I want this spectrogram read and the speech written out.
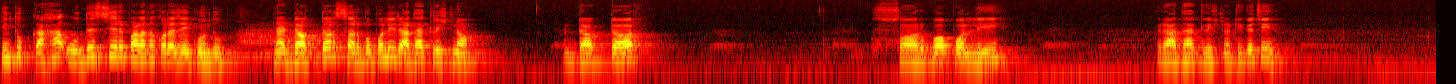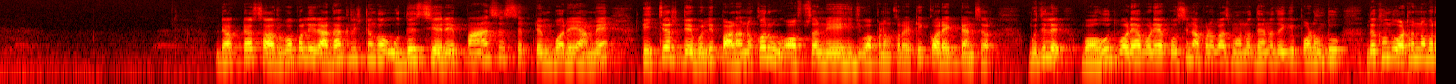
কিন্তু কাহা উদ্দেশ্যে পালন করা যায় কুহতু না ডক্টর সর্বপল্লী রাধাকৃষ্ণ ডক্টর সর্বপল্লী রাধাকৃষ্ণ ঠিক আছে ডক্টর সর্বপল্লী রাধাকৃষ্ণଙ୍କ উদ্দেশ্যে পাঁচ সেপ্টেম্বরে আমি টিচর্স ডে বলে পালন করু অপশন এ হয়ে আপনার এটি করেক্ট আনসর বুঝলে বহুত বঢ়িয়া বঢ়িয়া কোশ্চিন আপনার পাশ মন ধ্যান দিয়ে পড়ু দেখুন অঠর নম্বর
